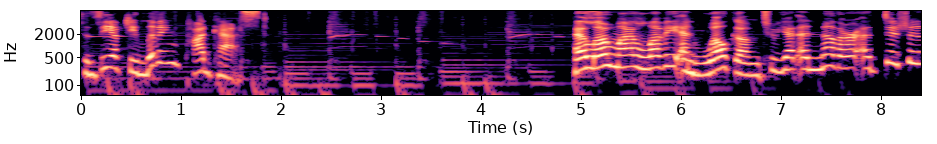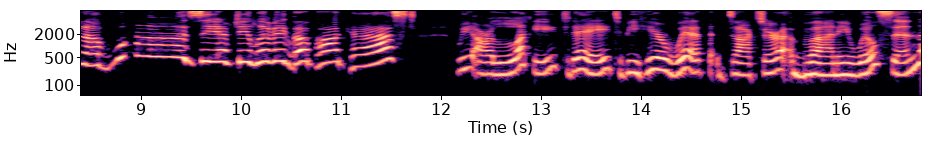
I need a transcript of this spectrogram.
to ZFG Living Podcast. Hello, my lovey, and welcome to yet another edition of What ZFG Living, the podcast. We are lucky today to be here with Dr. Bonnie Wilson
